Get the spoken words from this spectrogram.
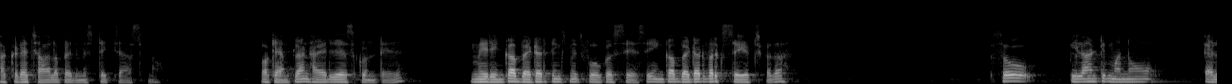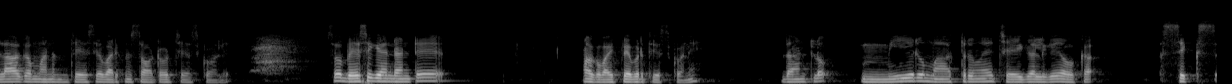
అక్కడే చాలా పెద్ద మిస్టేక్ చేస్తున్నావు ఒక ఎంప్లాయీని హైర్ చేసుకుంటే మీరు ఇంకా బెటర్ థింగ్స్ మీద ఫోకస్ చేసి ఇంకా బెటర్ వర్క్స్ చేయొచ్చు కదా. సో ఇలాంటి మనం ఎలాగ మనం చేసే వర్క్ని సార్ట్అవుట్ చేసుకోవాలి. సో బేసిక్ ఏంటంటే ఒక వైట్ పేపర్ తీసుకొని దాంట్లో మీరు మాత్రమే చేయగలిగే ఒక సిక్స్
